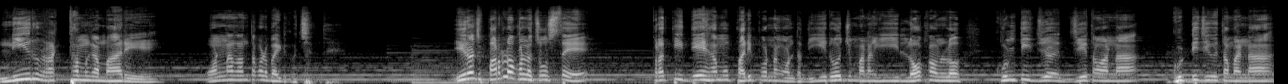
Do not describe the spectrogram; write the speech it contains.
నీరు రక్తంగా మారి ఉన్నదంతా కూడా బయటకు వచ్చింది. ఈరోజు పరలోకంలో చూస్తే ప్రతి దేహము పరిపూర్ణంగా ఉంటుంది. ఈరోజు మనం ఈ లోకంలో కుంటి జీ- జీవితం అన్నా గుడ్డి జీవితం అన్నా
